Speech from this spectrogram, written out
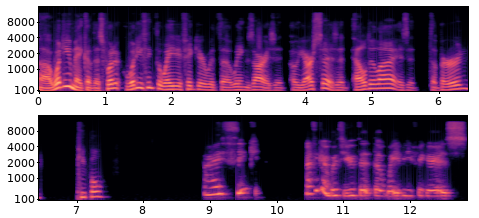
Uh, what do you make of this? What what do you think the wavy figure with the wings are? Is it Oyarsa? Is it Eldila? Is it the bird people? I think I think I'm with you that the wavy figure is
